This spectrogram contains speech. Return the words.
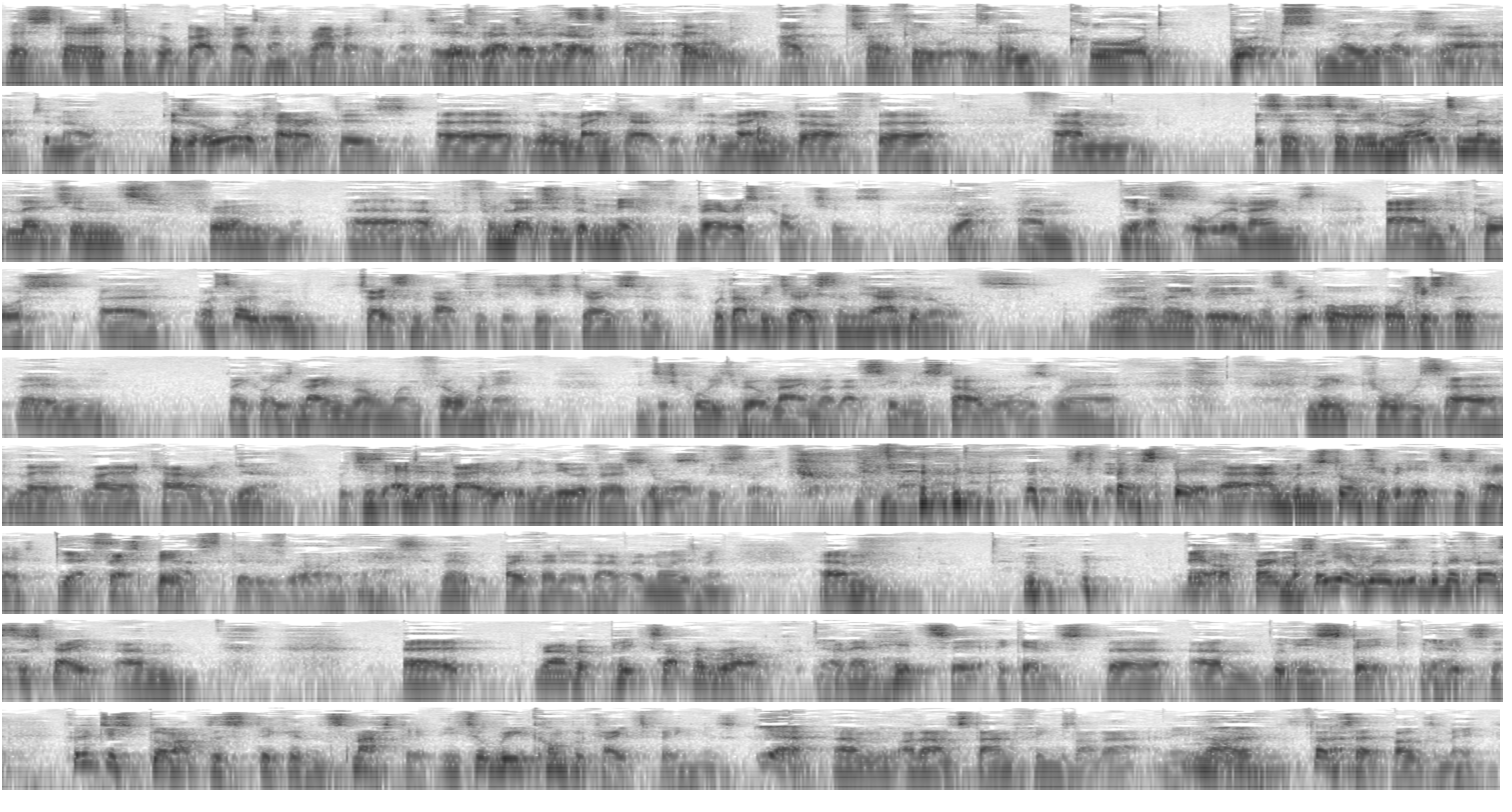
the stereotypical black guy's name's Rabbit, isn't it? It is Rabbit. Rabbit. That's his character. Um, I'm trying to think what his name. Claude Brooks, no relation Ah. to Mel. Because all the characters, uh, all the main characters, are named after. Um, it says it says enlightenment legends from uh, uh, from legend and myth from various cultures. Right. Um, Yes. that's all their names. And of course, uh, well, sorry, well, Jason Patric is just Jason. Would that be Jason and the Argonauts? Yeah, maybe. Possibly, or or just that um, they got his name wrong when filming it and just called his real name, like that scene in Star Wars where Luke calls uh, Le- Leia Carrie. Yeah. Which is edited out in the newer Yeah, versions. well, obviously. That's the best bit. Uh, and when the stormtrooper hits his head, Yes, best bit. That's good as well. Yeah. Yes, they're both edited out. It annoys me. Um, they are very much. Yeah, when they first escape, um, uh, Rabbit picks up a rock and then hits it against the um, with Yeah. his stick. And Yeah. hits the, could have just gone up to the stick and smashed it. He sort of really complicates things. Yeah. Um, I don't understand things like that. And it, No. don't say it bugs me,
